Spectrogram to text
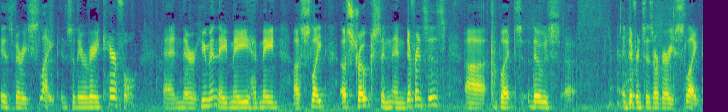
is very slight. And so they were very careful and they're human. They may have made uh, slight uh, strokes and, and differences, uh, but those uh, differences are very slight.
